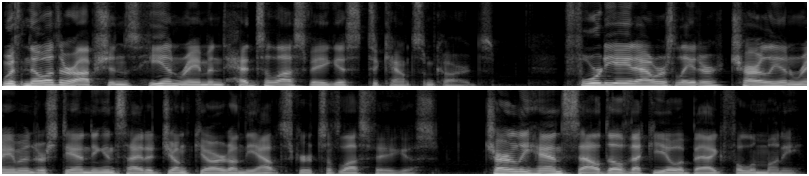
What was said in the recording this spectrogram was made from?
With no other options, he and Raymond head to Las Vegas to count some cards. 48 hours later, Charlie and Raymond are standing inside a junkyard on the outskirts of Las Vegas. Charlie hands Sal Del Vecchio a bag full of money.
